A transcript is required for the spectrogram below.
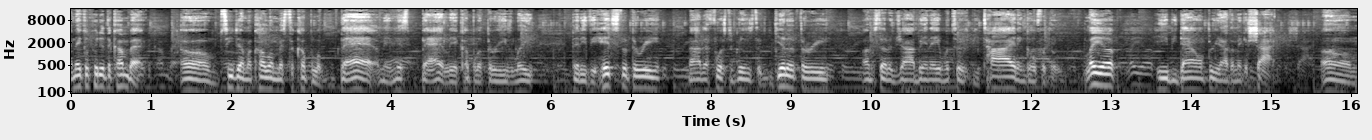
and they completed the comeback. Um, CJ McCollum missed a couple of bad, I mean, missed badly a couple of threes late. That if he hits the three, now that forced the Grizzlies to get a three um, instead of Ja being able to be tied and go for the layup. He'd be down three and have to make a shot. Um,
